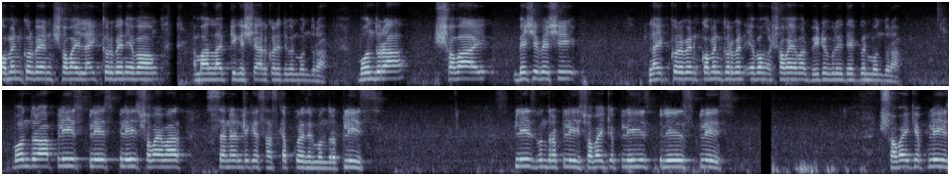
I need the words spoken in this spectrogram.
কমেন্ট করবেন, সবাই লাইক করবেন এবং আমার লাইভটিকে শেয়ার করে দেবেন বন্ধুরা। বন্ধুরা, সবাই বেশি বেশি লাইক করবেন, কমেন্ট করবেন এবং সবাই আমার ভিডিওগুলি দেখবেন বন্ধুরা। বন্ধুরা প্লিজ প্লিজ প্লিজ সবাই আমার চ্যানেলটিকে সাবস্ক্রাইব করে দিন বন্ধুরা প্লিজ প্লিজ বন্ধুরা প্লিজ সবাইকে প্লিজ প্লিজ প্লিজ সবাইকে প্লিজ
